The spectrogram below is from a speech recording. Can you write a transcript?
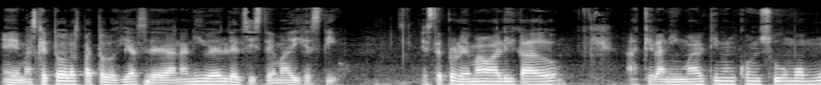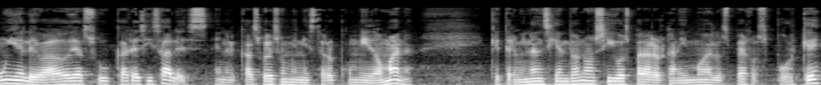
Eh, más que todo las patologías se dan a nivel del sistema digestivo. Este problema va ligado a que el animal tiene un consumo muy elevado de azúcares y sales, en el caso de suministrar comida humana, que terminan siendo nocivos para el organismo de los perros. ¿Por qué?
